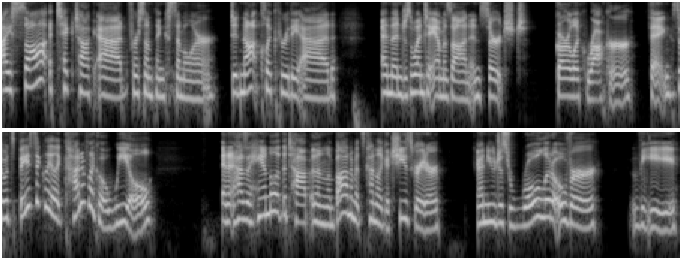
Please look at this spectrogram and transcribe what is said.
I saw a TikTok ad for something similar, did not click through the ad, and then just went to Amazon and searched garlic rocker thing. So it's basically like kind of like a wheel and it has a handle at the top and then on the bottom it's kind of like a cheese grater and you just roll it over the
